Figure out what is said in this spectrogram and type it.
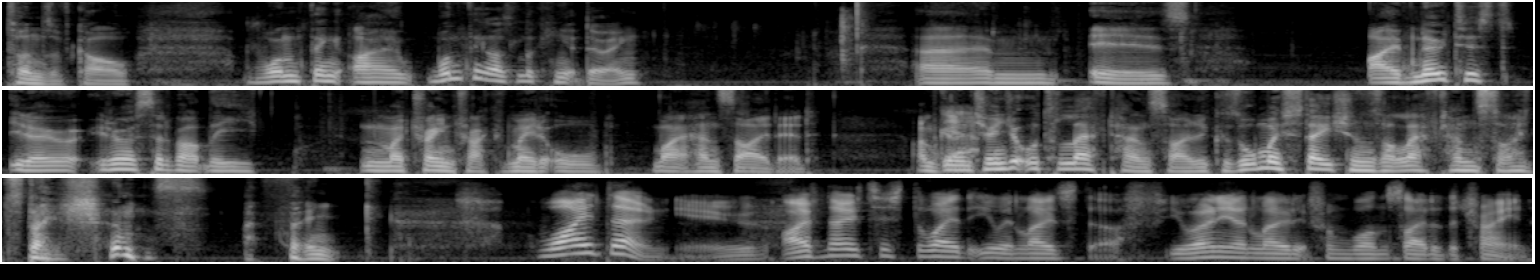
tons of coal. One thing I one thing I was looking at doing um, is I've noticed you know you know I said about the my train track have made it all right hand sided. I'm going Yeah. to change it all to left hand sided because all my stations are left hand side stations. I think. Why don't you? I've noticed the way that you unload stuff. You only unload it from one side of the train.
